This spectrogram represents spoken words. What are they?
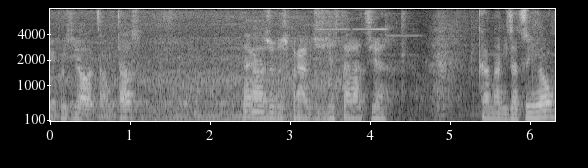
Jakoś działa cały czas. Teraz, żeby sprawdzić instalację kanalizacyjną,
